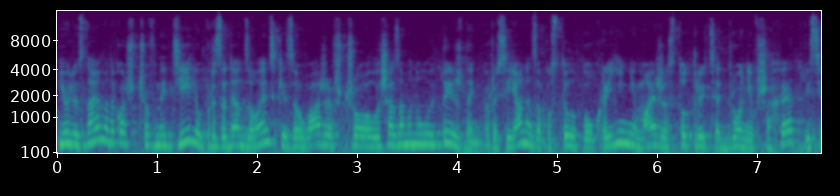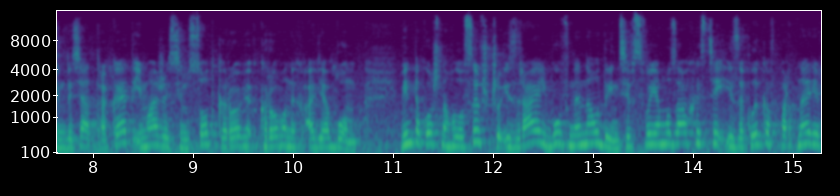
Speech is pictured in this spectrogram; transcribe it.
Юлю, знаємо також, що в неділю президент Зеленський зауважив, що лише за минулий тиждень росіяни запустили по Україні майже 130 дронів шахет, 80 ракет і майже 700 керованих авіабомб. Він також наголосив, що Ізраїль був не наодинці в своєму захисті і закликав партнерів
